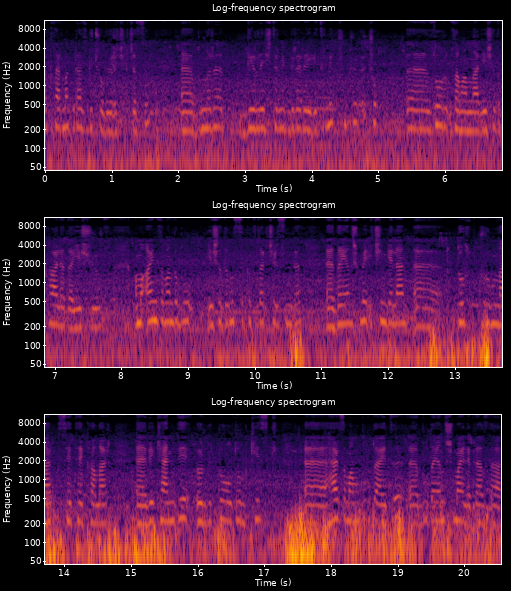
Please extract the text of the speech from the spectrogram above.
aktarmak biraz güç oluyor açıkçası. Ee, bunları birleştirmek, bir araya getirmek çünkü çok e, zor zamanlar yaşadık, hala da yaşıyoruz. Ama aynı zamanda bu yaşadığımız sıkıntılar içerisinde e, dayanışma için gelen e, dost kurumlar, STK'lar e, ve kendi örgütlü olduğum KESK e, her zaman buradaydı. E, bu dayanışmayla biraz daha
